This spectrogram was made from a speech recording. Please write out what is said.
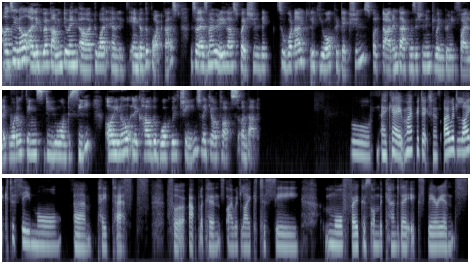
also you know uh, like we're coming to an uh, to our uh, like the end of the podcast so as my very last question like so what are like your predictions for talent acquisition in 2025 like what are things do you want to see or you know like how the work will change like your thoughts on that Oh, okay. My predictions. I would like to see more um, paid tests for applicants. I would like to see more focus on the candidate experience.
